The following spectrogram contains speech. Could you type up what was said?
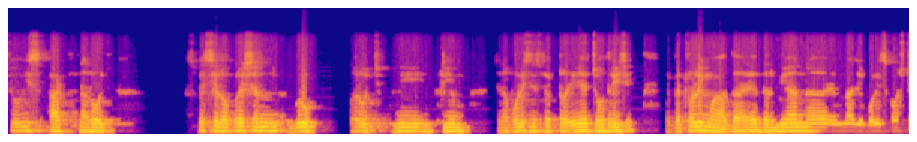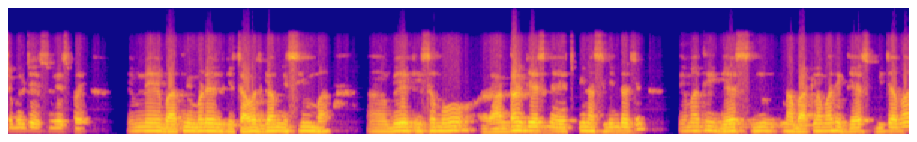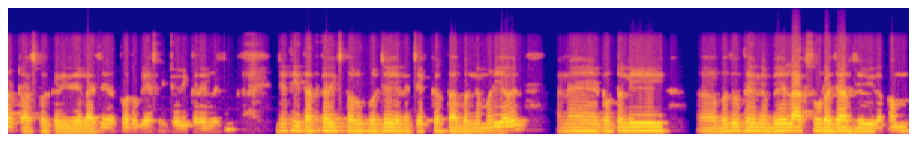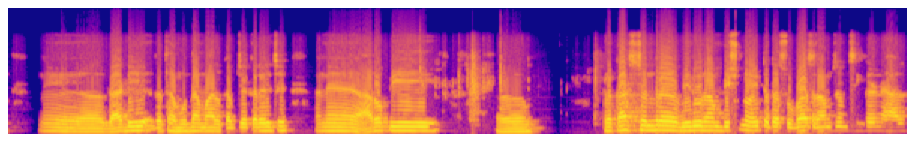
ચોવીસ આઠના રોજ સ્પેશિયલ ઓપરેશન ગ્રુપ ભરૂચની ટીમ જેના પોલીસ ઇન્સ્પેક્ટર એ ચૌધરી છે. એ પેટ્રોલિંગમાં હતા. એ દરમિયાન એમના જે પોલીસ કોન્સ્ટેબલ છે સુરેશભાઈ એમને બાતમી મળેલ કે ચાવજ ગામની સીમમાં બે કિસમો રાંધણ ગેસ ને એચપીના સિલિન્ડર છે. તેમાંથી ગેસના બાટલામાંથી ગેસ બીજામાં ટ્રાન્સફર કરી રહેલા છે અથવા તો ગેસની ચોરી કરેલી છે. જેથી તાત્કાલિક સ્થળ ઉપર જઈ અને ચેક કરતા બંને મળી આવેલ અને ટોટલી બધું થઈને બે લાખ સોળ હજાર જેવી રકમ ગાડી તથા મુદ્દામાલ કબજે કરેલ છે. અને આરોપી પ્રકાશચંદ્ર, વીરુરામ બિશ્નોઈ તથા સુભાષ રામચંદ સિંગરને હાલ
